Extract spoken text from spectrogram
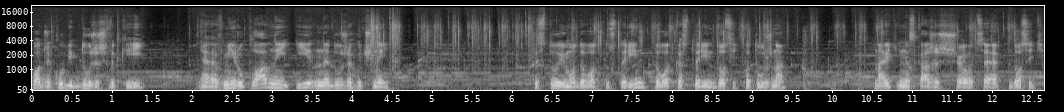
Отже, кубик дуже швидкий, е, в міру плавний і не дуже гучний. Тестуємо доводку сторін. Доводка сторін досить потужна. Навіть і не скажеш, що це досить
